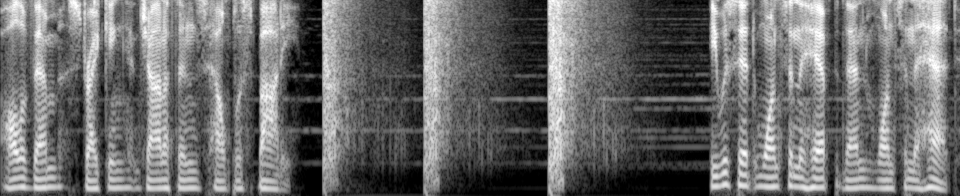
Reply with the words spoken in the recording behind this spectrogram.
all of them striking Jonathan's helpless body. He was hit once in the hip, then once in the head.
